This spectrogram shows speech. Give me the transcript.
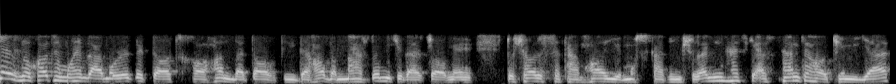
یکی از نکات مهم در مورد دادخواهان و داغدیده ها و مردمی که در جامعه دچار ستم های مستقیم شدن این هست که از سمت حاکمیت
